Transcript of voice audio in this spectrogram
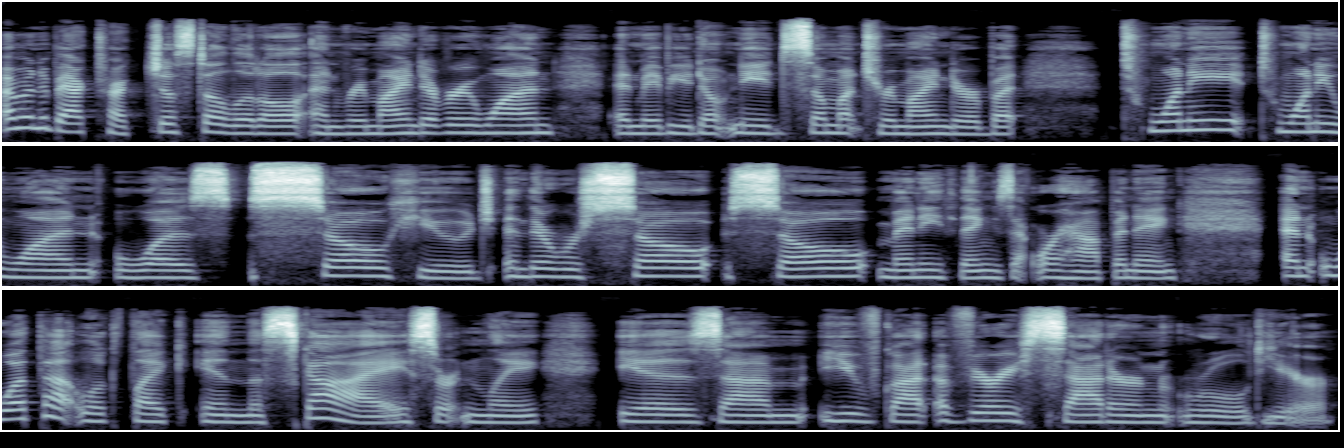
I'm going to backtrack just a little and remind everyone, and maybe you don't need so much reminder, but 2021 was so huge and there were so, so many things that were happening. And what that looked like in the sky, certainly, is um, you've got a very Saturn ruled year.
